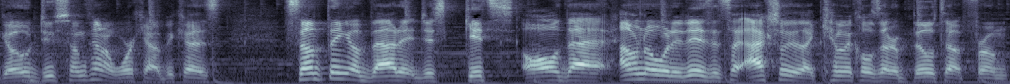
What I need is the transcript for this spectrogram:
go do some kind of workout because something about it just gets all that, I don't know what it is. It's like actually like chemicals that are built up from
